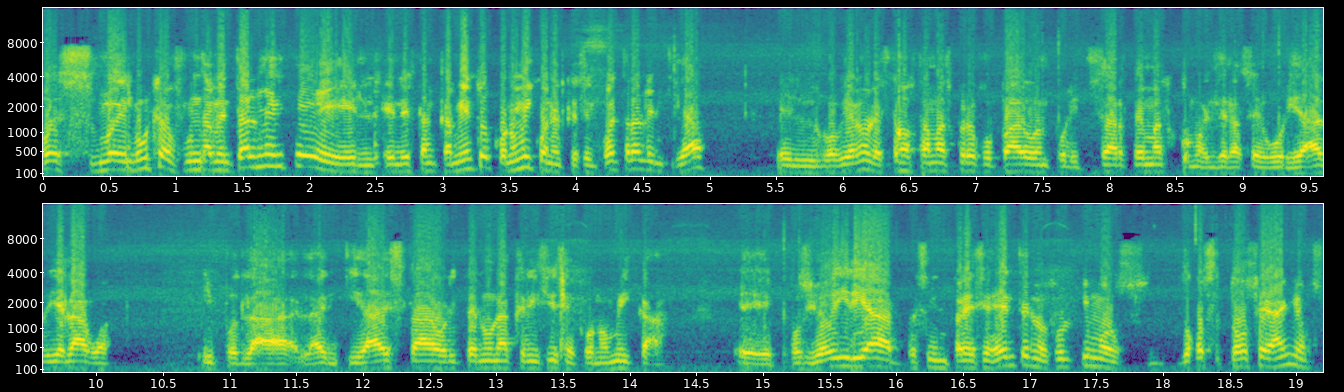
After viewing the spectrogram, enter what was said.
Pues mucho, fundamentalmente el, estancamiento económico en el que se encuentra la entidad. El gobierno del Estado está más preocupado en politizar temas como el de la seguridad y el agua. Y pues la, la entidad está ahorita en una crisis económica, eh, pues yo diría, pues sin precedente en los últimos 12, 12 años.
